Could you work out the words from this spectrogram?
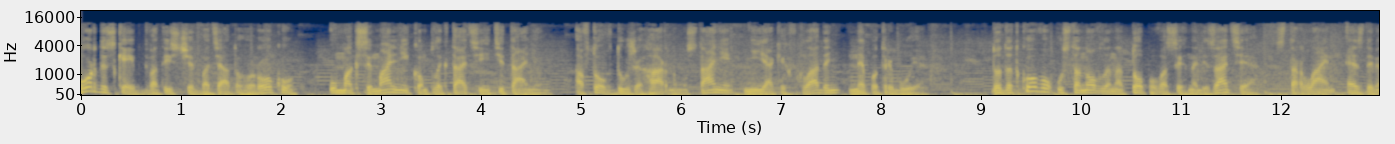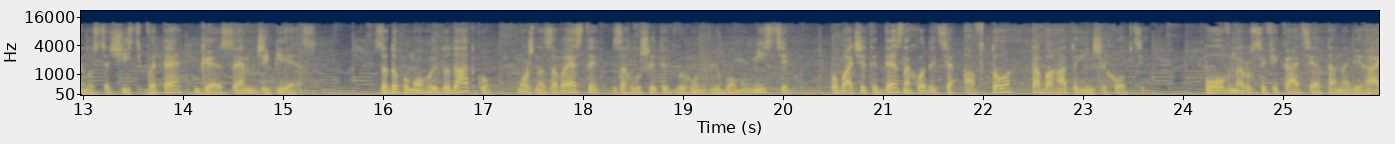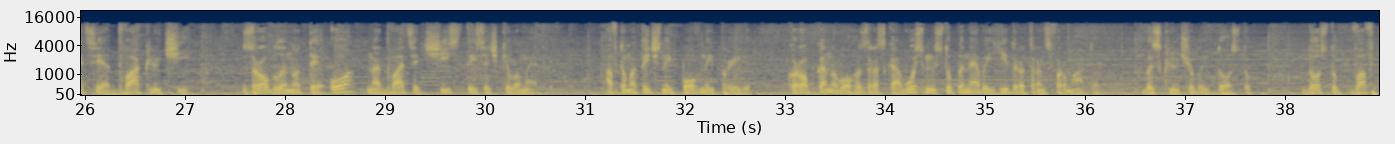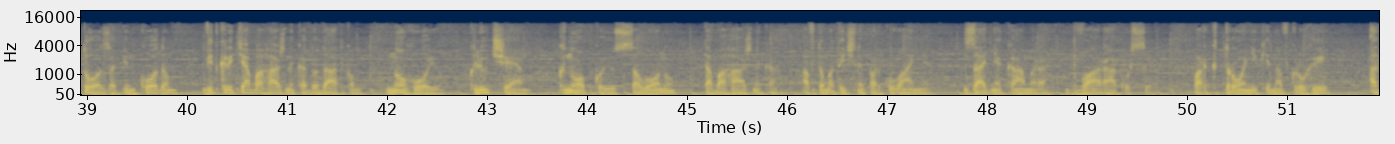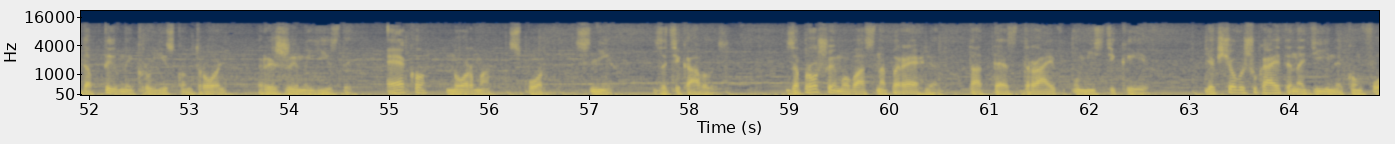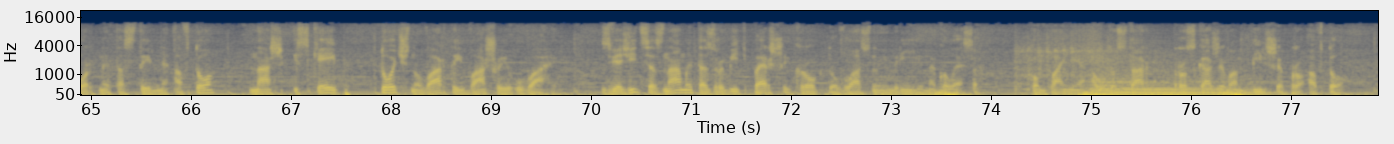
Ford Escape 2020 року у максимальній комплектації Titanium. Авто в дуже гарному стані, ніяких вкладень не потребує. Додатково установлена топова сигналізація Starline S96 VT GSM GPS. За допомогою додатку можна завести, заглушити двигун в будь-якому місці, побачити, де знаходиться авто та багато інших опцій. Повна русифікація та навігація два ключі. Зроблено ТО на 26 тисяч кілометрів. Автоматичний повний привід. Коробка нового зразка, восьмиступеневий гідротрансформатор, безключовий доступ, доступ в авто за пін-кодом, відкриття багажника додатком, ногою, ключем, кнопкою з салону та багажника, автоматичне паркування, задня камера, два ракурси, парктроніки навкруги, адаптивний круїз-контроль, режими їзди, еко, норма, спорт, сніг. Зацікавились? Запрошуємо вас на перегляд та тест-драйв у місті Київ. Якщо ви шукаєте надійне, комфортне та стильне авто, наш Escape точно вартий вашої уваги. Зв'яжіться з нами та зробіть перший крок до власної мрії на колесах. Компанія «АвтоСтар» розкаже вам більше про авто.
